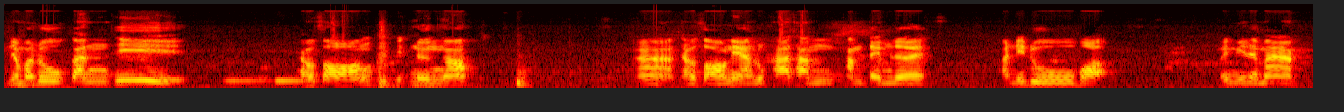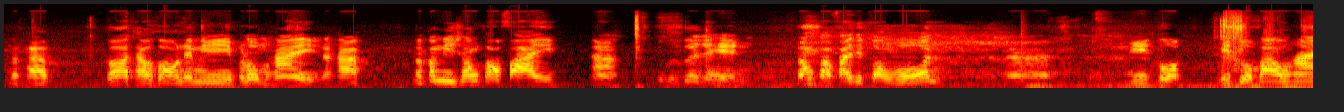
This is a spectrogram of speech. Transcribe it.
เดี๋ยวมาดูกันที่แถวสองนิดนึงเนาะอ่า แถวสองเนี่ย ลูกค้าทำทำเต็มเลย อันนี้ดูเบาะไม่มีอะไรมากนะครับ ก็แถวสองเนี่ยมีพัดลมให้นะครับ แล้วก็มีช่องต่อไฟ อ่า ดี๋ยวเพื่อนๆจะเห็นช่องต่อไฟ 12 โวลต์อ่ามีตัวมีตัวเบ้าให้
